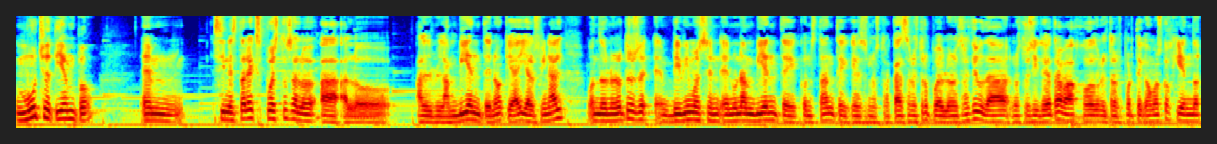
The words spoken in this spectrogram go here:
mucho tiempo em, sin estar expuestos a lo, a, lo, al ambiente ¿no? que hay. Y al final, cuando nosotros eh, vivimos en, un ambiente constante, que es nuestra casa, nuestro pueblo, nuestra ciudad, nuestro sitio de trabajo, el transporte que vamos cogiendo,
